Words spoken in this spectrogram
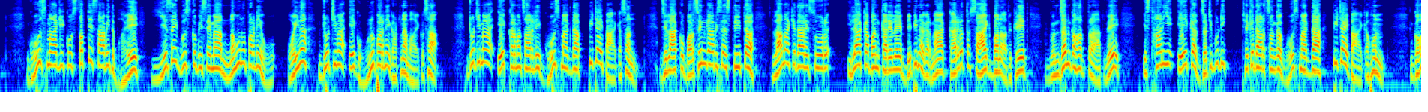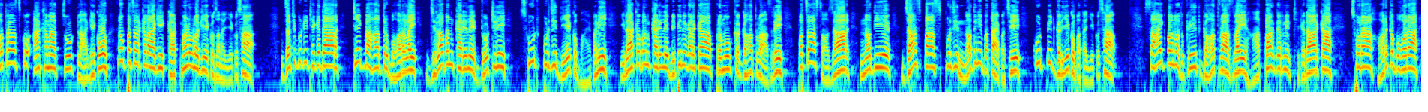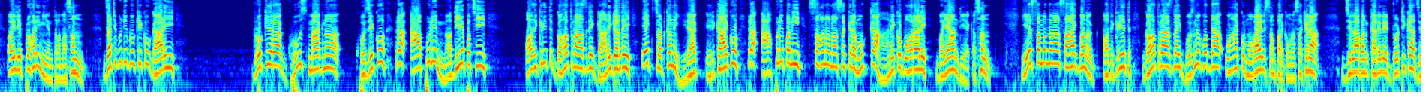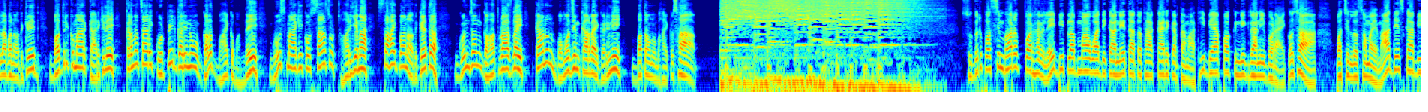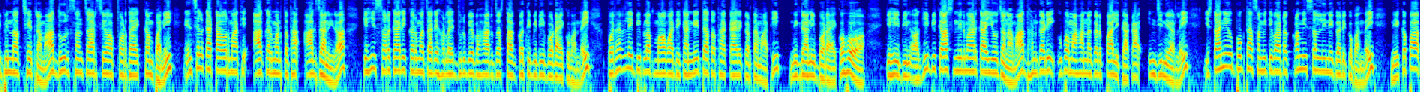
घुस मागेको सत्य साबित भए यसै घुसको विषयमा नहुनुपर्ने होइन डोटीमा एक हुनुपर्ने घटना भएको छ। डोटीमा एक कर्मचारीले घुस माग्दा पिटाई पाएका छन्। जिल्लाको वर्षिन गाविस स्थित लामा केदारेश्वर इलाका वन कार्यालय बीपी नगरमा कार्यरत सहायक वन अधिकृत गुञ्जन गहतराले स्थानीय एक जटीबुटी ठेकेदारसँग घुस माग्दा पिटाई पाएका हुन्। गहतराजको आँखामा चोट लागेको र उपचारका लागि काठमाडौँ लगिएको जनाइएको छ। जटीबुटी ठेकेदार टेक बहादुर बोहरालाई जिल्ला वन कार्यालय डोटीले छुट पूर्जी दिएको भए पनि इलाका वन कार्यालय विपिनगरका प्रमुख गहतराजले पचास हजार नदिए जाँच पास पूर्जी नदिने बताएपछि कुटपिट गरिएको बताइएको छ। सहायक वन अधिकृत गहतराजलाई हातपार गर्ने ठेकेदारका छोरा हर्क बोहरा अहिले प्रहरी नियन्त्रणमा छन्। जटीबुटी बोकेको गाड़ी रोकेर घुस माग्न खोजेको र आफूले नदिएपछि अधिकृत गहतराजले गाली गर्दै एक चटकन हिर्काएको र आफूले पनि सहन नसकेर मुक्का हानेको बोहराले बयान दिएका छन्। यस सम्बन्धमा सहायक वन अधिकृत गहतराजलाई बुझ्न खोज्दा उहाँको मोबाइल सम्पर्क हुन सकेन। जिल्ला वन कार्यालय डोटीका जिल्ला वन अधिकृत बद्री कुमार कार्कीले कर्मचारी कुटपिट गरिनु गलत भएको भन्दै घुस मागेको साँचो ठहरिएमा सहायक वन अधिकृत गुञ्जन गहतराजलाई कानून बमोजिम कारवाही गरिने बताउनु भएको छ। सुदूरपश्चिम भर प्रहरीले विप्लव माओवादीका नेता तथा कार्यकर्तामाथि व्यापक निगरानी बढ़ाएको छ। पछिल्लो समयमा देशका विभिन्न क्षेत्रमा दूरसंचार सेवा प्रदायक कम्पनी एनसेलका टावरमाथि आक्रमण तथा आगजानी र केही सरकारी कर्मचारीहरूलाई दुर्व्यवहार जस्ता गतिविधि बढ़ाएको भन्दै प्रहरीले विप्लव माओवादीका नेता तथा कार्यकर्तामाथि निगरानी बढ़ाएको हो। केही दिन अघि विकास निर्माणका योजनामा धनगढ़ी उपमहानगरपालिकाका इन्जिनियरले स्थानीय उपभोक्ता समितिबाट कमिशन लिने गरेको भन्दै नेकपा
